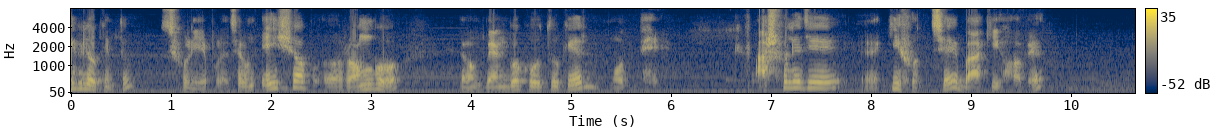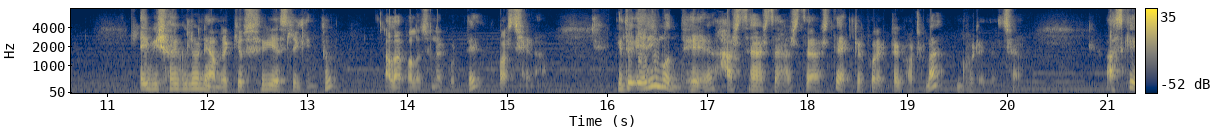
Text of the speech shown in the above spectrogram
এগুলোও কিন্তু ছড়িয়ে পড়েছে এবং এইসব রঙ্গ এবং ব্যঙ্গ কৌতুকের মধ্যে আসলে যে কি হচ্ছে বা কি হবে, এই বিষয়গুলো নিয়ে আমরা কেউ সিরিয়াসলি কিন্তু আলাপ আলোচনা করতে পারছি না। কিন্তু এরই মধ্যে হাসতে হাসতে হাসতে হাসতে একটার পর একটা ঘটনা ঘটে যাচ্ছে। আজকে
